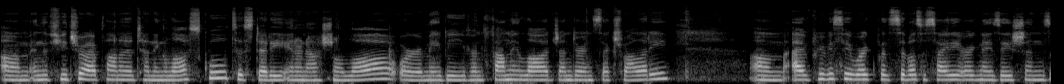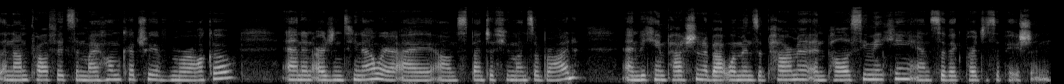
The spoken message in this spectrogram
Um, in the future, I plan on attending law school to study international law or maybe even family law, gender, and sexuality. Um, I've previously worked with civil society organizations and nonprofits in my home country of Morocco and in Argentina, where I um, spent a few months abroad and became passionate about women's empowerment and policymaking and civic participation.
